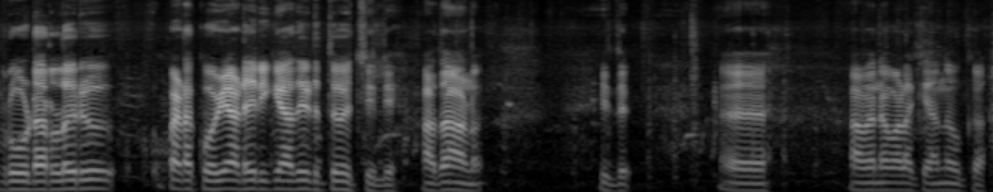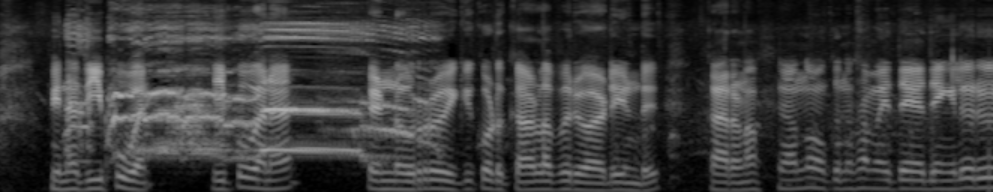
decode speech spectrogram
ബ്രൂഡറിലൊരു പെടക്കോഴി അവിടെ ഇരിക്കാതെ എടുത്ത് വെച്ചില്ലേ അതാണ് ഇത്. അവനെ വളയ്ക്കാൻ നോക്കുക. പിന്നെ ഈ പൂവൻ ഈ പൂവനെ എണ്ണൂറ് രൂപയ്ക്ക് കൊടുക്കാനുള്ള പരിപാടിയുണ്ട്. കാരണം ഞാൻ നോക്കുന്ന സമയത്ത് ഏതെങ്കിലും ഒരു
